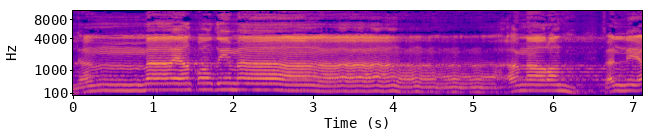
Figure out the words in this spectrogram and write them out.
لما يقض ما أمره فلينظر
